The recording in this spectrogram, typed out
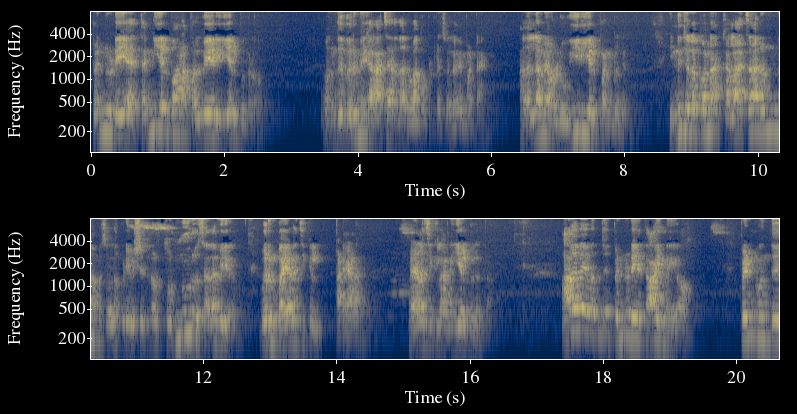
பெண்ணுடைய தன்னியல்பான பல்வேறு இயல்புகளும் வந்து வெறுமை கலாச்சாரத்தால் உருவாக்கப்பட்டு சொல்லவே மாட்டாங்க. அதெல்லாமே அவளுடைய உயிரியல் பண்புகள். இன்னும் சொல்ல போனா கலாச்சாரம் நம்ம சொல்லக்கூடிய விஷயத்துல ஒரு தொண்ணூறு சதவீதம் வெறும் பயாலஜிக்கல் அடையாளங்கள். பயாலஜிக்கலான இயல்புகள் தான். ஆகவே வந்து பெண்ணுடைய தாய்மையோ பெண் வந்து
